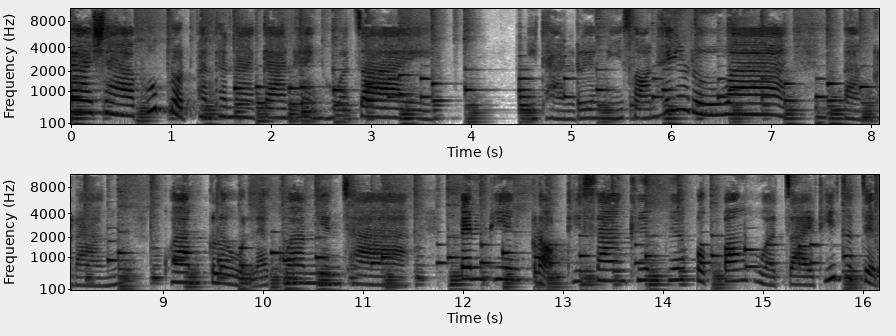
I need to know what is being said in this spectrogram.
ราชาผู้ปลดพันธนาการแห่งหัวใจ นิทานเรื่องนี้สอนให้รู้ว่า บางครั้ง ความโกรธและความเย็นชา เป็นเพียงเกราะที่สร้างขึ้นเพื่อปกป้องหัวใจที่จะเจ็บ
